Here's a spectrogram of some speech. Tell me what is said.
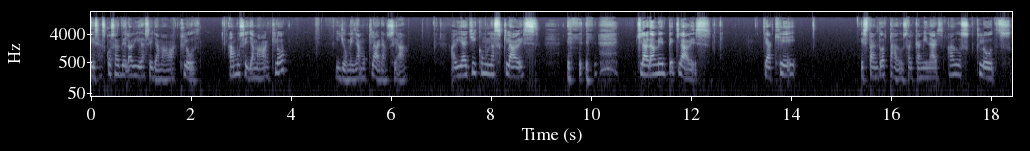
esas cosas de la vida se llamaba Claude. Ambos se llamaban Claude y yo me llamo Clara, o sea, había allí como unas claves, claramente claves, ya que estando atados al caminar a dos cloths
